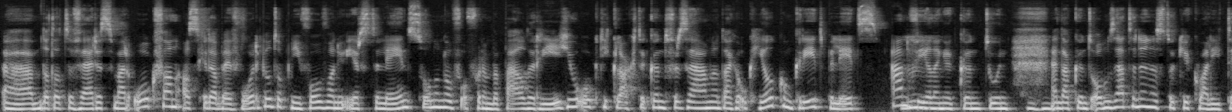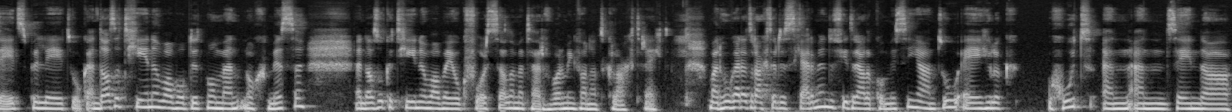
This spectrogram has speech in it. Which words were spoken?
ehm, dat dat te ver is. Maar ook van, als je dat bijvoorbeeld op niveau van je eerste lijnzone of, of voor een bepaalde regio ook die klachten kunt verzamelen, dat je ook heel concreet beleidsaanvelingen kunt doen. En dat kunt omzetten in een stukje kwaliteitsbeleid ook. En dat is hetgene wat we op dit moment nog missen. En dat is ook hetgene wat wij ook voorstellen met de hervorming van het klachtrecht. Maar hoe gaat het er achter de schermen in de federale commissie aan toe? Eigenlijk goed. En, en zijn dat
